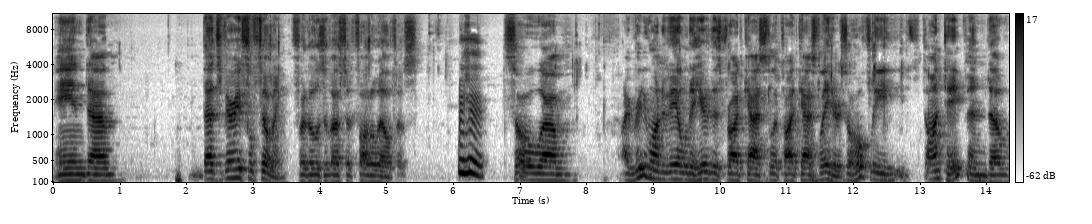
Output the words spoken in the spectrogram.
and. Um, that's very fulfilling for those of us that follow Elvis. hmm So um, I really want to be able to hear this broadcast podcast later. So hopefully it's on tape and uh,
